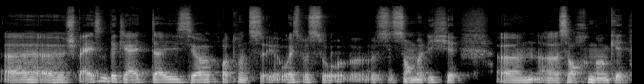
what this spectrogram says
äh, Speisenbegleiter ist, ja, gerade wenn es alles was so, was so sommerliche ähm, äh, Sachen angeht.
